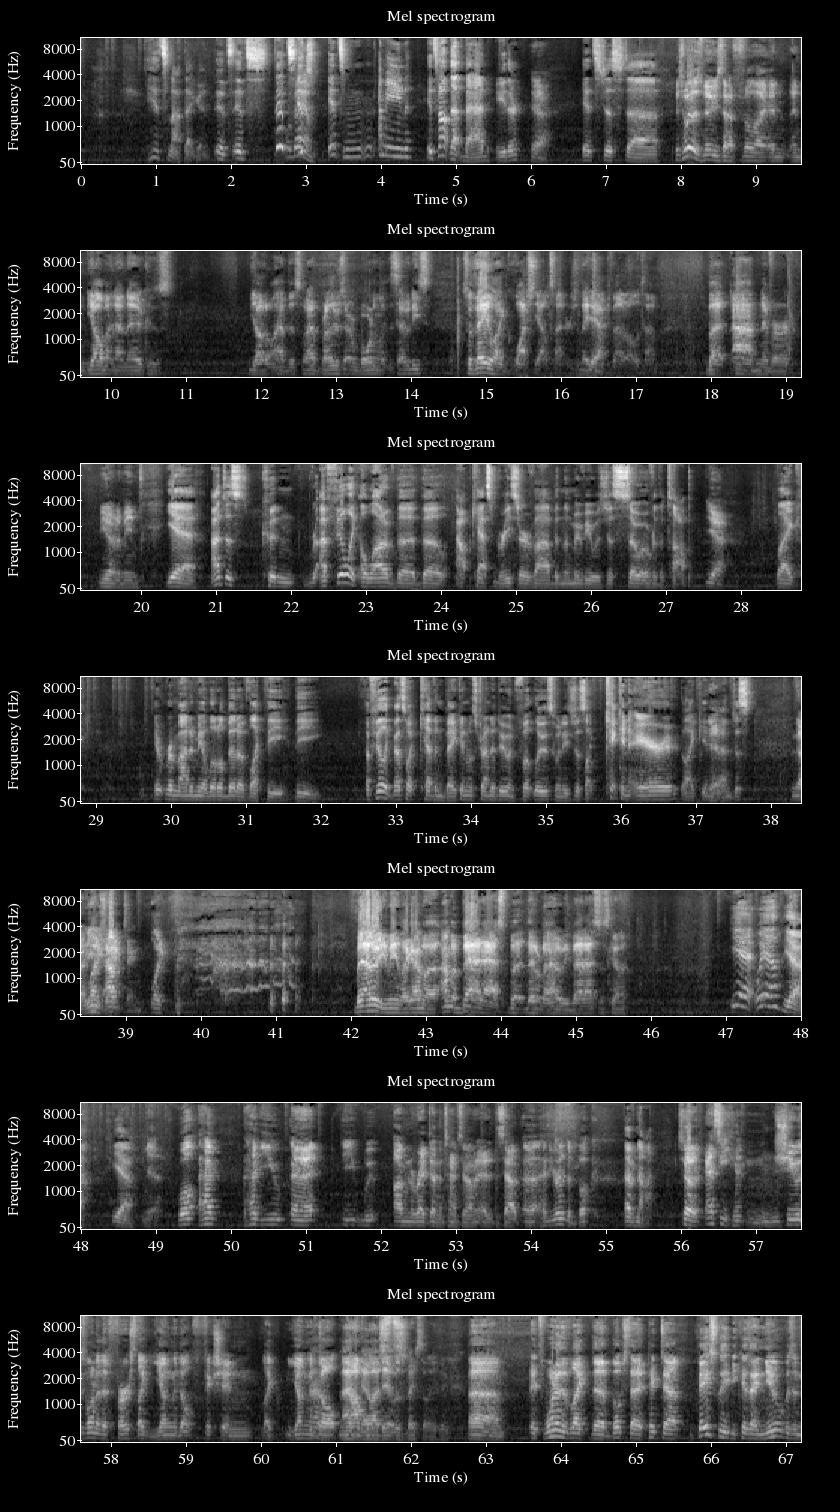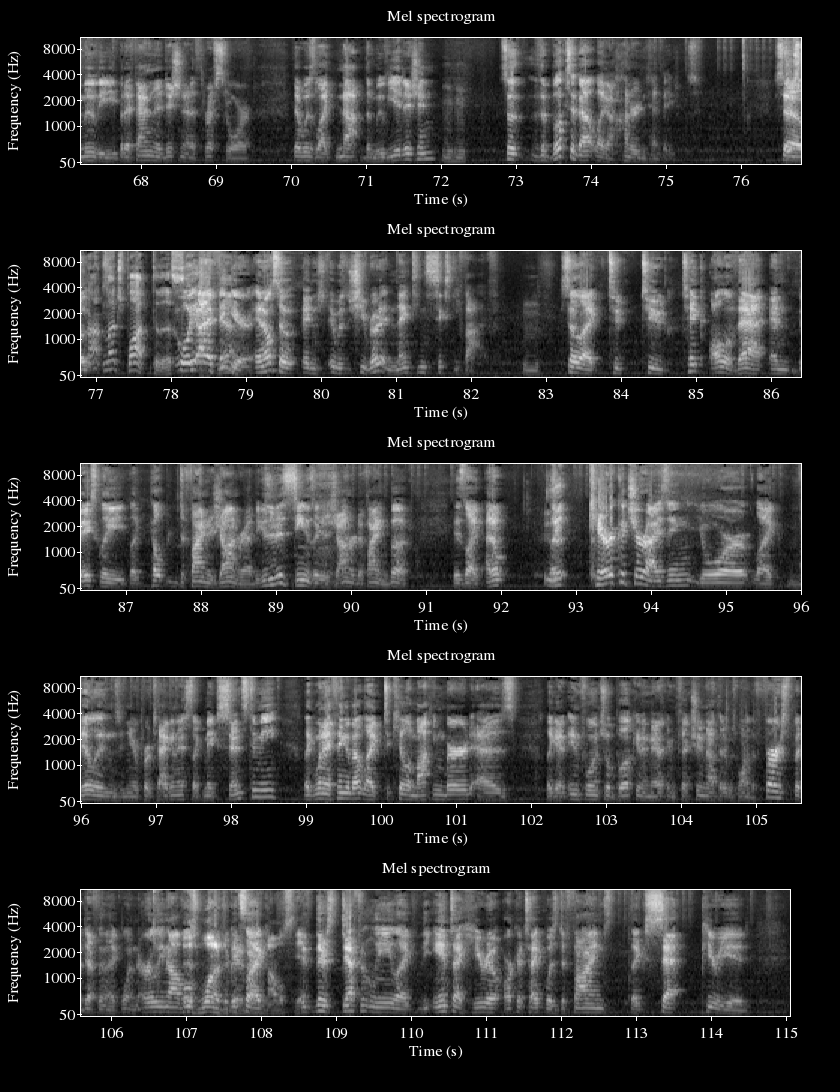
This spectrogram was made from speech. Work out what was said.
it's not that good. It's it's it's Well, it's, it's I mean it's not that bad either. Yeah. It's just uh It's one of those movies that I feel like, and, and y'all might not know because y'all don't have this, but I have brothers that were born in like the seventies, so they like watch The Outsiders and they Yeah. talked about it all the time. But I've never, you know what I mean? Yeah, I just couldn't. I feel like a lot of the the outcast greaser vibe in the movie was just so over the top. Yeah. Like, it reminded me a little bit of like the the. I feel like that's what Kevin Bacon was trying to do in Footloose when he's just like kicking air, like you know, Yeah. and just No, he Like, was I- acting. Like, but I know what you mean. Like I'm a I'm a badass, but they don't know how to be badasses, kind of. yeah, well, yeah, yeah. Yeah. Well, have have you? And uh, you, we, I'm going to write down the time so I'm going to edit this out. Uh, have you read the book? I've not. So S.E. Hinton, she was one of the first like young adult fiction, like young adult I had no novelists. idea it was based on anything. Um, it's one of the like the books that I picked up basically because I knew it was a movie, but I found an edition at a thrift store that was like not the movie edition. Mm-hmm. So the book's about like 110 pages. So There's not much plot to this. well, yeah, I figure, and also, and it was she wrote it in 1965. So, like to to take all of that and basically like help define a genre because it is seen as like a genre defining book is like I don't like caricaturizing your like villains and your protagonists like makes sense to me. Like when I think about like To Kill a Mockingbird as like an influential book in American fiction, not that it was one of the first, but definitely like one early novel. It is one of the great It's American like novels. Yeah. it- there's definitely like the anti-hero archetype was defined like set period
